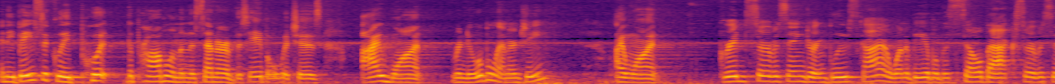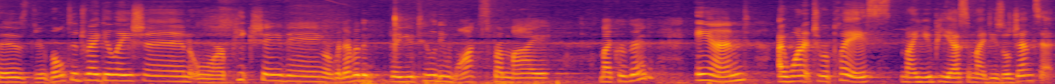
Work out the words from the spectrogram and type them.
and he basically put the problem in the center of the table, which is I want renewable energy, I want grid servicing during blue sky. I want to be able to sell back services through voltage regulation or peak shaving or whatever the, the utility wants from my microgrid. And I want it to replace my UPS and my diesel genset.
